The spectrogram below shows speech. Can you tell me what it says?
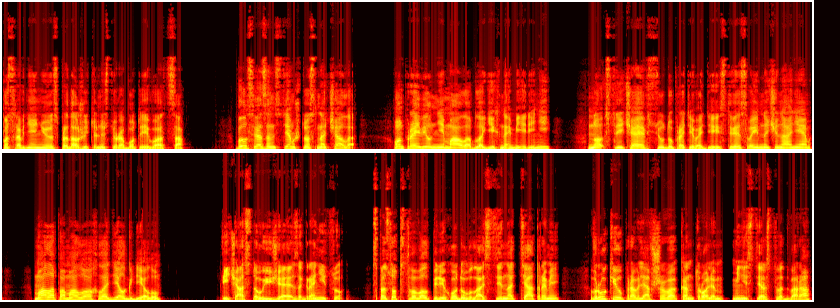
по сравнению с продолжительностью работы его отца, был связан с тем, что сначала он проявил немало благих намерений, но, встречая всюду противодействие своим начинаниям, мало-помалу охладел к делу, и часто уезжая за границу, способствовал переходу власти над театрами в руки управлявшего контролем Министерства двора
